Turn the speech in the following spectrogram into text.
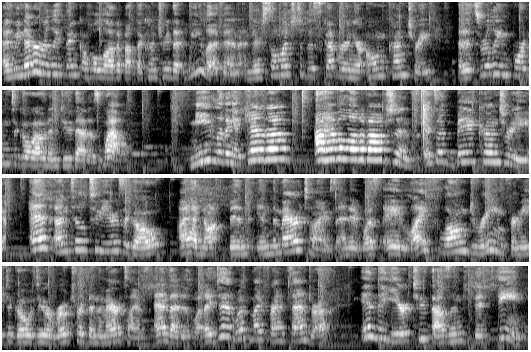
and we never really think a whole lot about the country that we live in and there's so much to discover in your own country that it's really important to go out and do that as well. Me living in Canada, I have a lot of options. It's a big country. And until two years ago, I had not been in the Maritimes, and it was a lifelong dream for me to go do a road trip in the Maritimes, and that is what I did with my friend Sandra in the year 2015.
